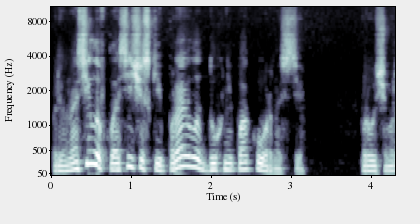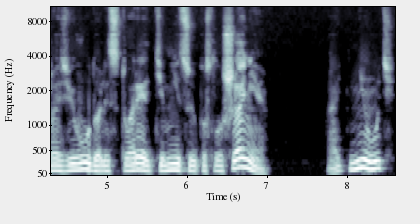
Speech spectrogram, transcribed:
привносила в классические правила дух непокорности. Впрочем, разве Вуду олицетворяет темницу и послушание? Отнюдь.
